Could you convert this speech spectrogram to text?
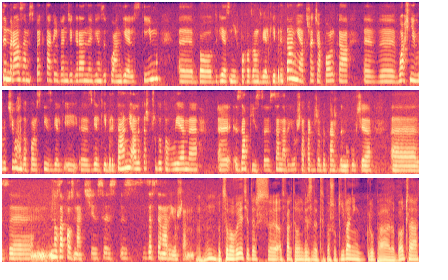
Tym razem spektakl będzie grany w języku angielskim, e, bo dwie z nich pochodzą z Wielkiej Brytanii, a trzecia Polka właśnie wróciła do Polski z Wielkiej, z Wielkiej Brytanii, ale też przygotowujemy zapis scenariusza, tak żeby każdy mógł się e, z, no, zapoznać z, z, ze scenariuszem. Mhm. Podsumowujecie też e, Otwarty Uniwersytet Poszukiwań, grupa robocza.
